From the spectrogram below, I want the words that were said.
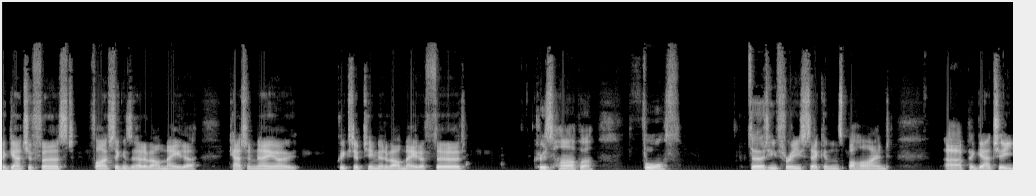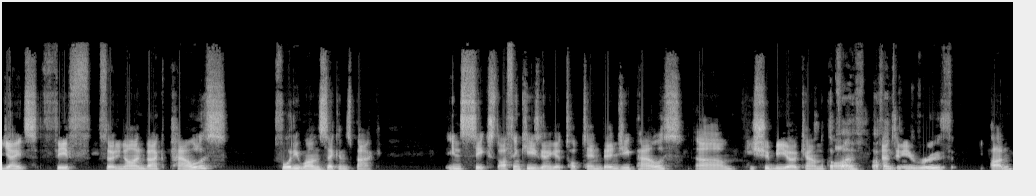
Pogacar first, five seconds ahead of Almeida. Cattaneo, quick step teammate of Almeida, third. Chris Harper, fourth, 33 seconds behind uh, Pogacar. Yates, fifth, 39 back. Paulus, 41 seconds back in sixth. I think he's going to get top 10 Benji Paulus. Um, he should be okay on the top climb. five. Anthony Roux, pardon?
